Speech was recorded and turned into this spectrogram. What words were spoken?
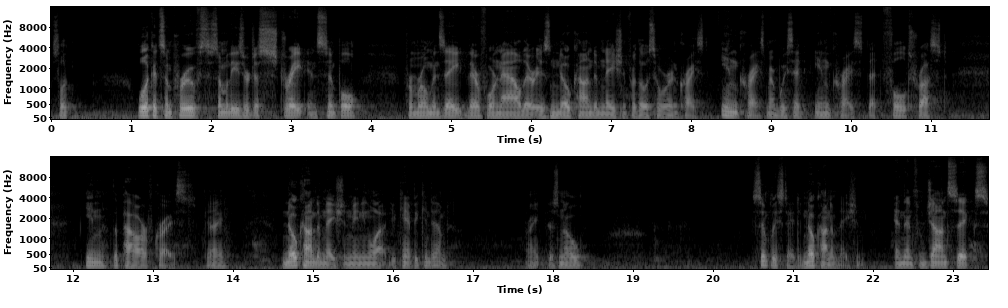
So we'll look at some proofs. Some of these are just straight and simple from Romans 8. Therefore, now there is no condemnation for those who are in Christ. In Christ. Remember, we said in Christ, that full trust in the power of Christ, okay? No condemnation, meaning what? You can't be condemned, right? There's no, simply stated, no condemnation. And then from John 6,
